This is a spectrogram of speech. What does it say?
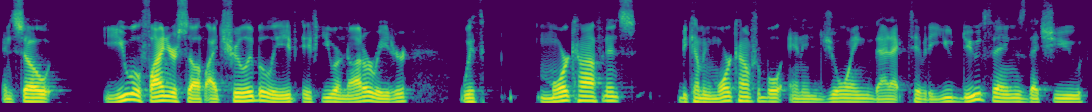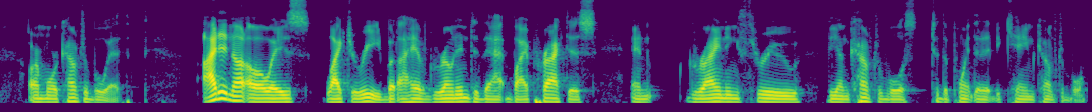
And so you will find yourself, I truly believe, if you are not a reader, with more confidence, becoming more comfortable, and enjoying that activity. You do things that you are more comfortable with. I did not always like to read, but I have grown into that by practice and grinding through the uncomfortable to the point that it became comfortable.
